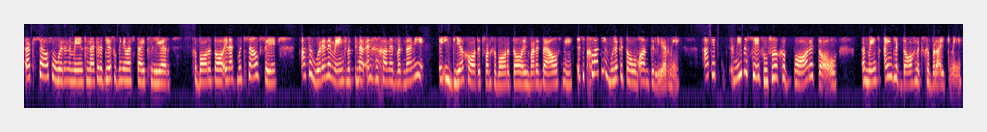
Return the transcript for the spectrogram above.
ek self 'n hoorende mens en ek het dit eers op universiteit geleer gebaretaal en ek moet self sê as 'n hoorende mens wat toe nou ingegaan het wat nou nie 'n idee gehad het van gebaretaal en wat dit behels nie, is dit glad nie 'n moeilike taal om aan te leer nie. Ek het nie besef hoeveel gebaretaal 'n mens eintlik daagliks gebruik nie.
